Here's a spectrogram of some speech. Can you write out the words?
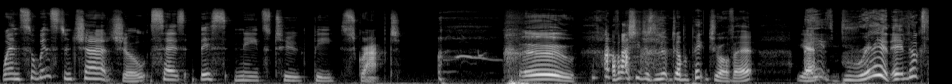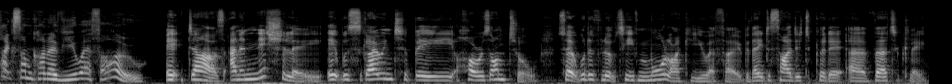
when Sir Winston Churchill says this needs to be scrapped. Boo. I've actually just looked up a picture of it. Yeah. It's brilliant. It looks like some kind of UFO. It does. And initially it was going to be horizontal, so it would have looked even more like a UFO, but they decided to put it uh, vertically.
